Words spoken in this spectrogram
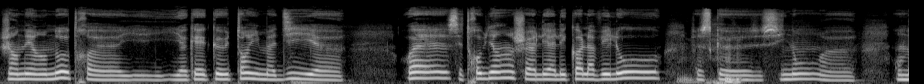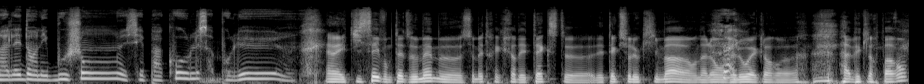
J'en ai un autre, euh, il il y a quelques temps, il m'a dit, euh, ouais, c'est trop bien, je suis allé à l'école à vélo, parce que sinon, euh, on allait dans les bouchons et c'est pas cool, ça pollue. Ah ouais, Qui sait, ils vont peut-être eux-mêmes euh, se mettre à écrire des textes, euh, des textes sur le climat en allant en vélo avec, leur, avec leurs parents.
